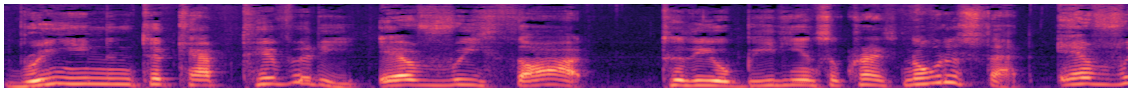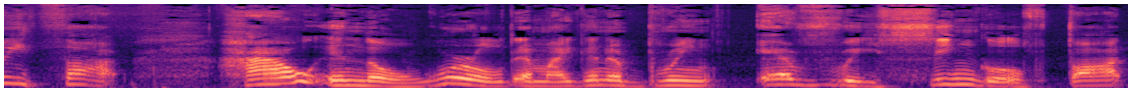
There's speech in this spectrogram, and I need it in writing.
bringing into captivity every thought to the obedience of Christ. Notice that every thought how in the world am I going to bring every single thought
